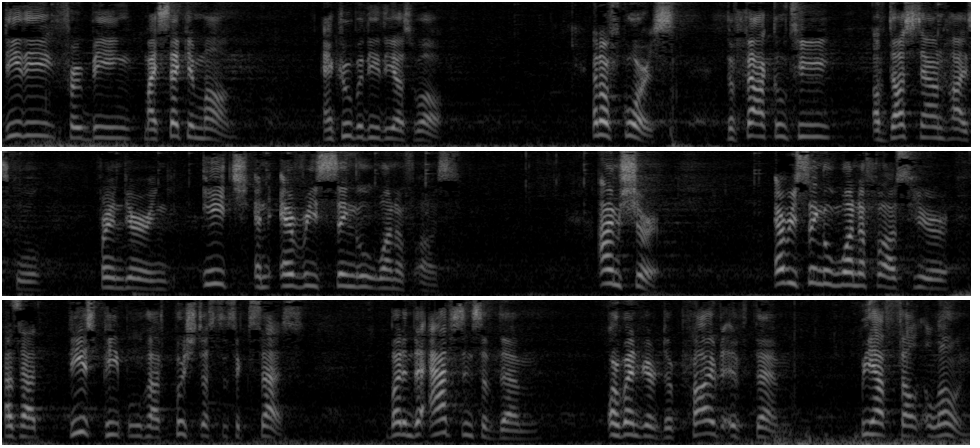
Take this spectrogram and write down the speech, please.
Didi for being my second mom, and Krupa Didi as well. And of course, the faculty of Dutchtown High School for enduring each and every single one of us. I'm sure every single one of us here has had these people who have pushed us to success. But in the absence of them, or when we are deprived of them, we have felt alone.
